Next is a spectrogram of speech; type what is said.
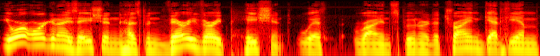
your organization has been very, very patient with Ryan Spooner to try and get him,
